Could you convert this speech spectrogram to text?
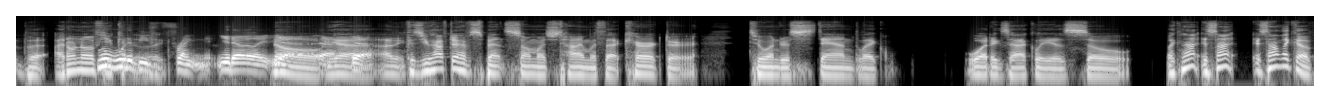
but I don't know if Well, you would could, it be like- frightening? You know, like no, yeah, yeah, yeah, yeah. I mean, because you have to have spent so much time with that character to understand like what exactly is so like not. It's not. It's not like a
